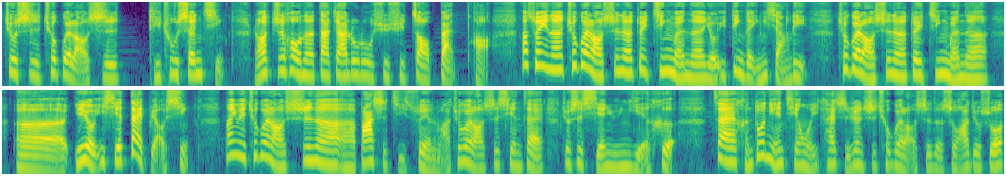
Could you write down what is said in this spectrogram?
就是秋桂老师提出申请，然后之后呢，大家陆陆续续照办。好，那所以呢，秋桂老师呢对金门呢有一定的影响力，秋桂老师呢对金门呢，呃，也有一些代表性。那因为秋桂老师呢，呃，八十几岁了嘛，秋桂老师现在就是闲云野鹤。在很多年前，我一开始认识秋桂老师的时候，他就说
